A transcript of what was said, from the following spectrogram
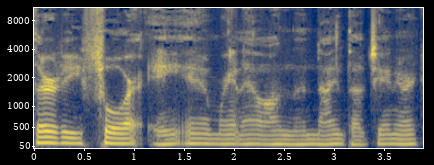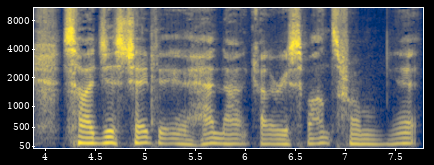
8.34 a.m. right now on the 9th of January. So I just checked it and had not got a response from yet.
